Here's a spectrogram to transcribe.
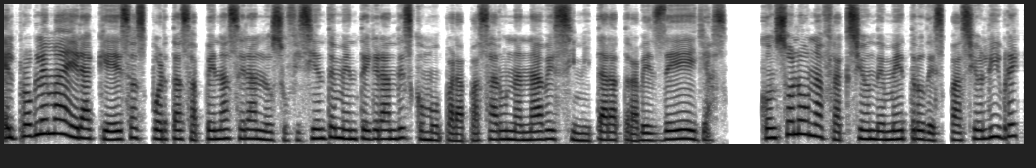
El problema era que esas puertas apenas eran lo suficientemente grandes como para pasar una nave imitar a través de ellas, con solo una fracción de metro de espacio libre,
